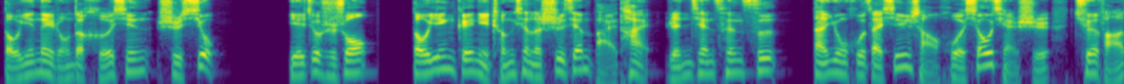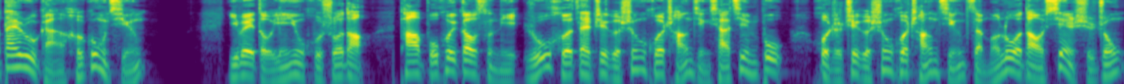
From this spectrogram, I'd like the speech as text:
抖音内容的核心是秀，也就是说，抖音给你呈现了世间百态、人间参差，但用户在欣赏或消遣时缺乏代入感和共情。一位抖音用户说道：“他不会告诉你如何在这个生活场景下进步，或者这个生活场景怎么落到现实中。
